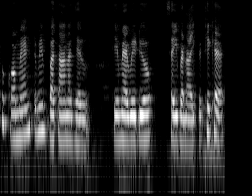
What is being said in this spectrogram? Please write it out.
तो कमेंट में बताना ज़रूर कि मैं वीडियो सही बनाई ठीक है?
